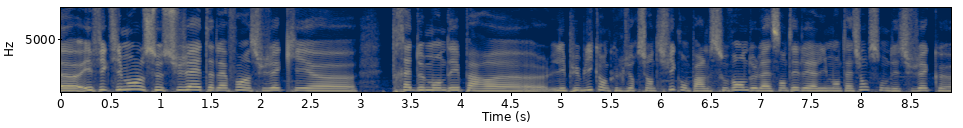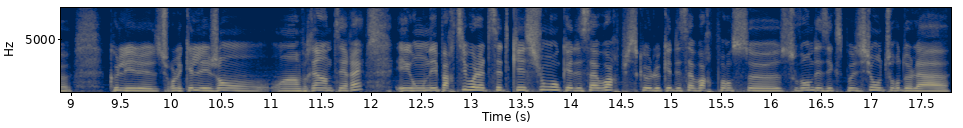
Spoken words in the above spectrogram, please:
Euh, effectivement, ce sujet est à la fois un sujet qui est très demandé par les publics en culture scientifique. On parle souvent de la santé et de l'alimentation. Ce sont des sujets que, sur lesquels les gens ont un vrai intérêt. Et on est parti voilà, de cette question au Quai des Savoirs, puisque le Quai des Savoirs pense souvent des expositions autour de la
